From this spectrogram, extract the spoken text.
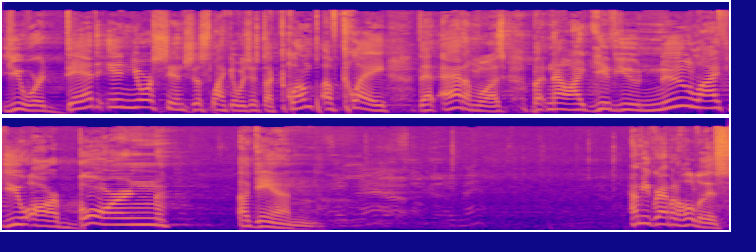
You were dead in your sins, just like it was just a clump of clay that Adam was. But now I give you new life. You are born again. How many grabbing a hold of this?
